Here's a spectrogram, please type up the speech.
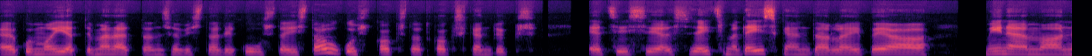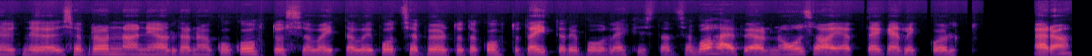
äh, kui ma õieti mäletan, see vist oli kuusteist august kaks tuhat kakskümmend üks, et siis seitsmeteistkümnendal ei pea minema nüüd äh, sõbranna nii-öelda nagu kohtusse, vaid ta võib otse pöörduda kohtutäituri poole, ehk siis tal see vahepealne osa jääb tegelikult ära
